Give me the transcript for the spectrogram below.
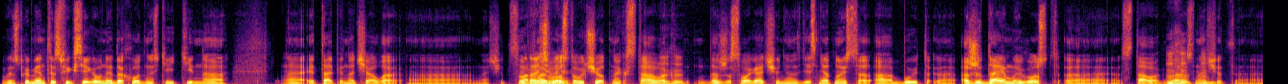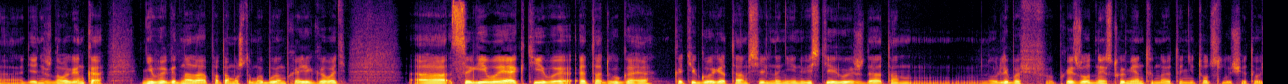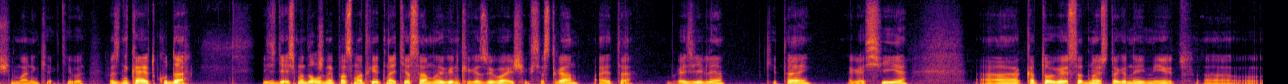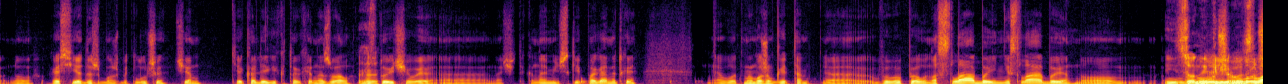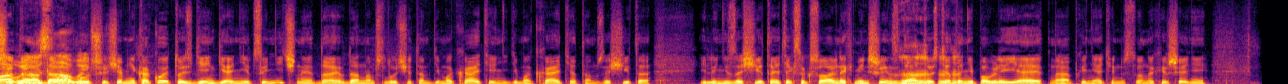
В инструменты с фиксированной доходностью идти на этапе начала э, значит, роста учетных ставок, угу. даже сворачивание здесь не относится, а будет э, ожидаемый рост ставок, угу, да, значит, угу. денежного рынка. Невыгодно, да, потому что мы будем проигрывать. А сырьевые активы — это другая категория, там сильно не инвестируешь, да, там, ну, либо производные инструменты, но это не тот случай, это очень маленькие активы. Возникает куда? И здесь мы должны посмотреть на те самые рынки развивающихся стран, а это Бразилия, Китай, Россия, а, которые, с одной стороны, имеют, а, ну, Россия даже может быть лучше, чем те коллеги, которых я назвал, uh-huh. устойчивые, а, значит, экономические параметры. Вот, мы можем говорить, там, ВВП у нас слабый, не слабый, но Инвестиционный лучше, лучше, слабый, да, не слабый. Да, лучше, чем никакой. То есть деньги, они циничные, да, и в данном случае там демократия, не демократия, там защита или не защита этих сексуальных меньшинств, uh-huh, да, то есть uh-huh. это не повлияет на принятие инвестиционных решений.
